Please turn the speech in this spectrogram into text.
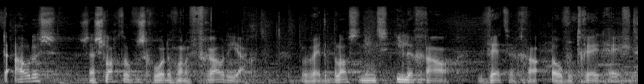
De ouders zijn slachtoffers geworden van een fraudejacht, waarbij de Belastingdienst illegaal wetten overtreden heeft.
